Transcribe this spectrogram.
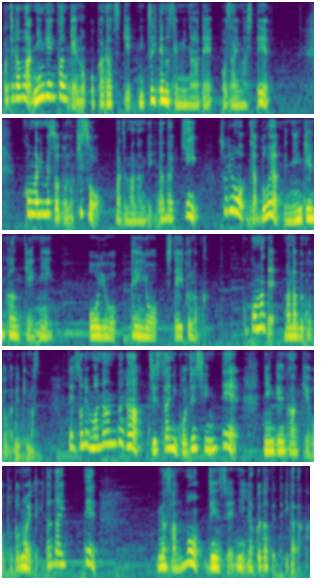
こちらは人間関係のお片付けについてのセミナーでございまして、こんまりメソッドの基礎をまず学んでいただき、それをじゃあどうやって人間関係に応用、転用していくのか、ここまで学ぶことができます。で、それ学んだら実際にご自身で人間関係を整えていただいて、皆さんの人生に役立てていただく。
